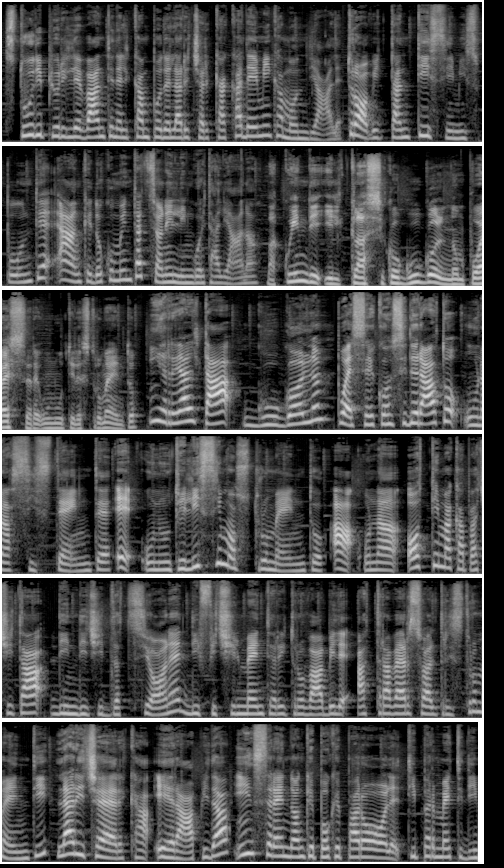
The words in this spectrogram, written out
studi più rilevanti nel campo della ricerca accademica mondiale. Trovi tantissimi spunti e anche documentazione in lingua italiana. Ma quindi il classico Google non può essere un utile strumento? In realtà Google può essere considerato un assistente e un utilissimo strumento. Ha una ottima capacità di indicizzazione, difficilmente ritrovabile attraverso altri strumenti. La ricerca è rapida, inserendo anche poche parole ti permette di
